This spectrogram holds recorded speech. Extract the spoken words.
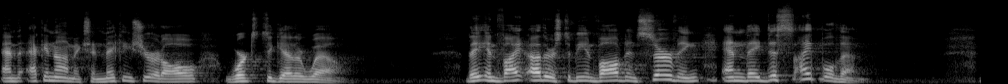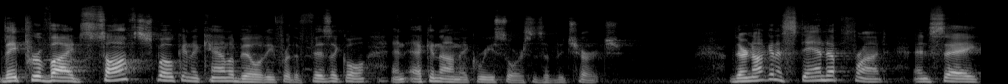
and the economics and making sure it all works together well. They invite others to be involved in serving and they disciple them. They provide soft spoken accountability for the physical and economic resources of the church. They're not going to stand up front and say,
